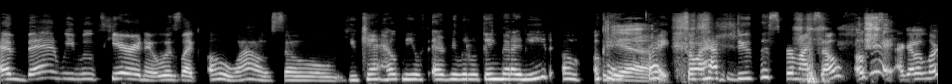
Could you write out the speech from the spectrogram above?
and then we moved here and it was like oh wow so you can't help me with every little thing that i need oh okay Yeah. right so i have to do this for myself okay i gotta learn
